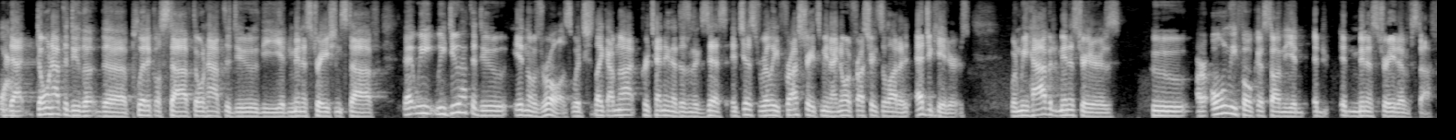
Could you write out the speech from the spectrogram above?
Yeah. that don't have to do the the political stuff, don't have to do the administration stuff that we we do have to do in those roles. Which like I'm not pretending that doesn't exist. It just really frustrates me, and I know it frustrates a lot of educators when we have administrators who are only focused on the ad- administrative stuff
